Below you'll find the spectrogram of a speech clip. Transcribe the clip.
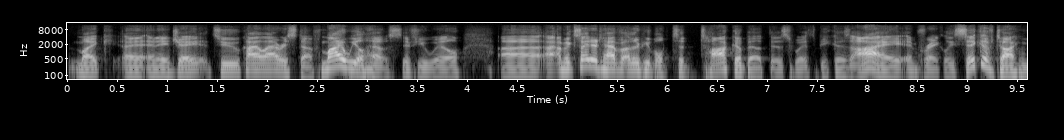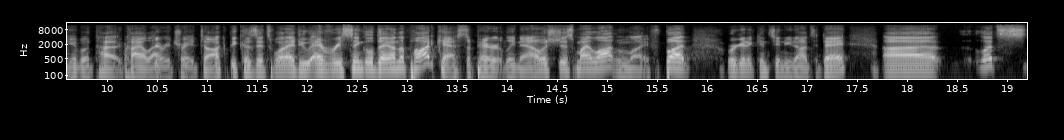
Mike and AJ, to Kyle Lowry stuff, my wheelhouse, if you will. Uh, I'm excited to have other people to talk about this with because I am frankly sick of talking about Kyle Lowry trade talk because it's what I do every single day on the podcast. Apparently now it's just my lot in life. But we're going to continue on today. Uh, let's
